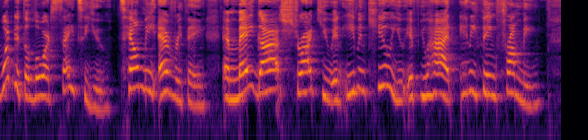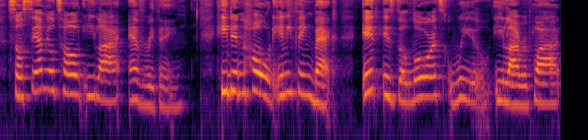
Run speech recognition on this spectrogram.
What did the Lord say to you? Tell me everything, and may God strike you and even kill you if you hide anything from me. So Samuel told Eli everything. He didn't hold anything back. It is the Lord's will, Eli replied.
